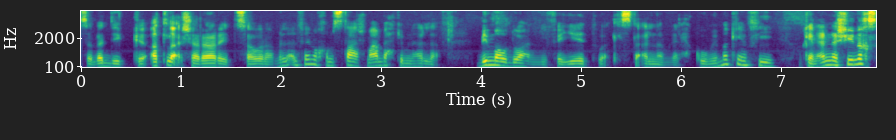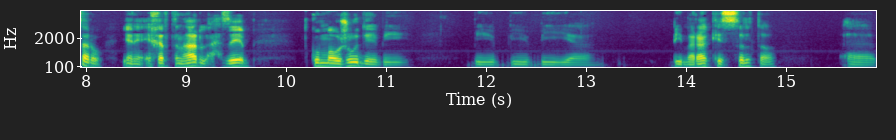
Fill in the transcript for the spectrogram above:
إذا بدك أطلق شرارة ثورة من 2015 ما عم بحكي من هلأ بموضوع النفايات وقت استقلنا من الحكومة. ما كان في وكان عندنا شيء نخسره. يعني اخر النهار الأحزاب تكون موجودة ب ب ب بمراكز سلطة آه،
